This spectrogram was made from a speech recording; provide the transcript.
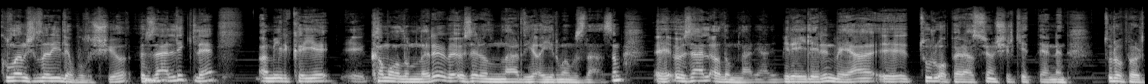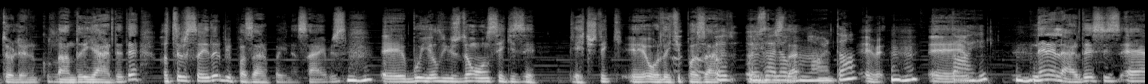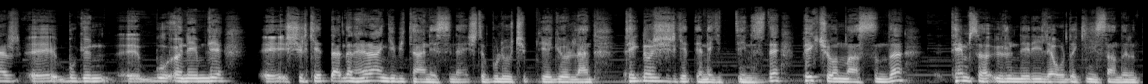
kullanıcılarıyla buluşuyor. Özellikle Amerika'yı e, kamu alımları ve özel alımlar diye ayırmamız lazım. E, özel alımlar yani bireylerin veya e, tur operasyon şirketlerinin tur operatörlerinin kullandığı yerde de hatır sayılır bir pazar payına sahibiz. E, bu yıl yüzde on sekizi geçtik e, oradaki pazar Ö- özel alımlarda Evet. Hı hı, E, dahil. Nerelerde siz eğer e, bugün e, bu önemli e, şirketlerden herhangi bir tanesine işte blue chip diye görülen teknoloji şirketlerine gittiğinizde pek çoğunun aslında temsa ürünleriyle oradaki insanların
